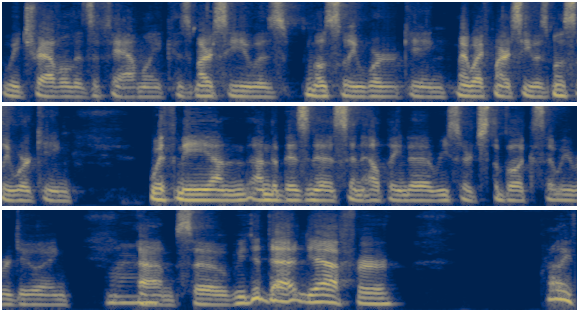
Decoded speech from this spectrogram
we traveled as a family because Marcy was mostly working. My wife Marcy was mostly working with me on on the business and helping to research the books that we were doing. Wow. Um, so we did that, yeah, for probably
